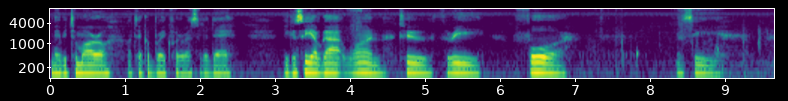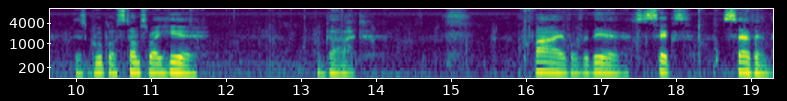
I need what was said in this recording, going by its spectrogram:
Maybe tomorrow I'll take a break for the rest of the day. You can see I've got one, two, three, four. Let's see, this group of stumps right here. I've got five over there, six, seven,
